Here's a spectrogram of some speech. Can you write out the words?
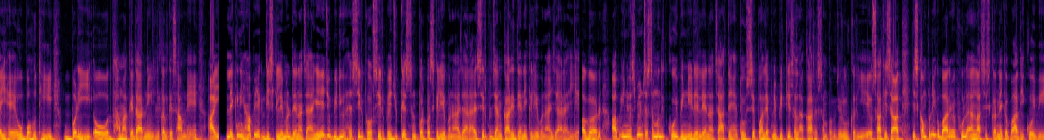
आई है वो बहुत ही बड़ी और धमाकेदार न्यूज निकल के सामने आई लेकिन यहाँ पे एक डिस्क्लेमर देना चाहेंगे ये जो वीडियो है सिर्फ और सिर्फ एजुकेशन पर्पस के लिए बनाया जा रहा है सिर्फ जानकारी देने के लिए बनाई जा रही है अगर आप इन्वेस्टमेंट से संबंधित कोई भी निर्णय लेना चाहते हैं तो उससे पहले अपने वित्तीय सलाहकार से संपर्क जरूर करिए और साथ ही साथ इस कंपनी के बारे में फुल एनालिसिस करने के बाद ही कोई भी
